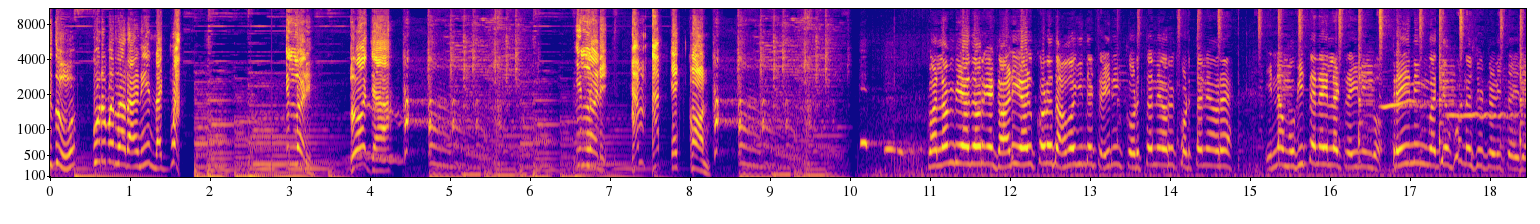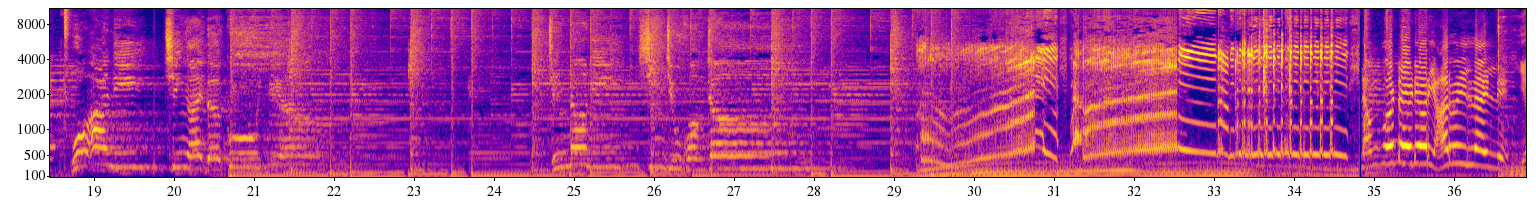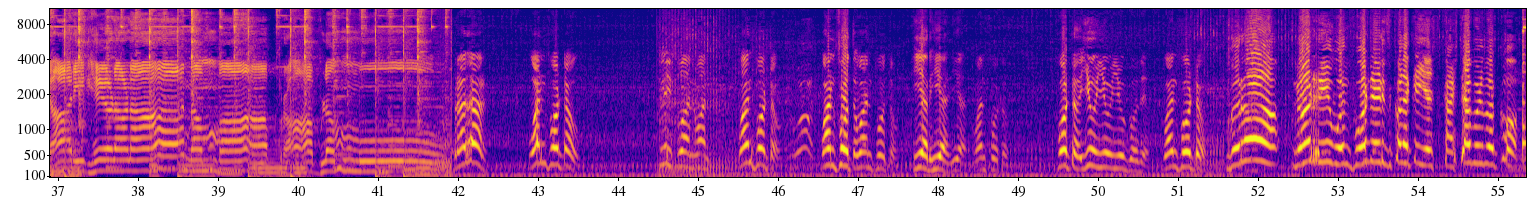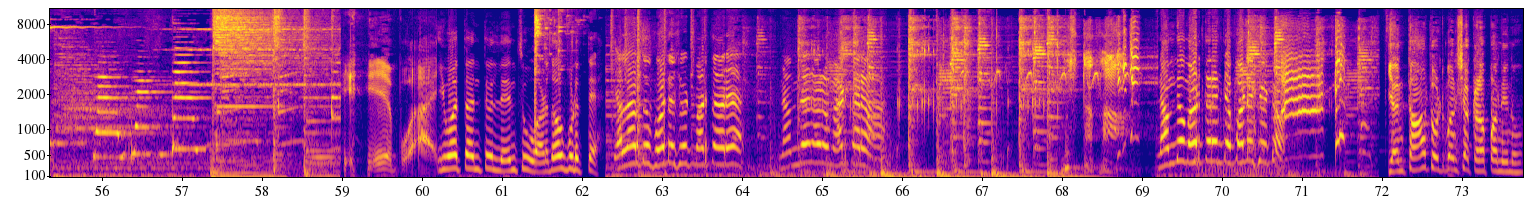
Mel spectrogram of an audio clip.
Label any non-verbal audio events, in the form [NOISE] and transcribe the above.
ಇದು ಕುರುಬನ ರಾಣಿ ನಗ್ಮ ಇಲ್ಲ ನೋಡಿ ರೋಜಾ ಇಲ್ಲ ನೋಡಿ ಹಮ್ ಅಪ್ ಎಕ್ಕಾನ್ ಕೊಲಂಬಿಯಾದವ್ರಿಗೆ ಗಾಡಿ ಹೇಳ್ಕೊಡೋದು ಅವಾಗಿಂದ ಟ್ರೈನಿಂಗ್ ಕೊಡ್ತಾನೆ ಅವ್ರೆ ಕೊಡ್ತಾನೆ ಅವ್ರೆ ಇನ್ನ ಮುಗಿತಾನೆ ಇಲ್ಲ ಟ್ರೈನಿಂಗು ಟ್ರೈನಿಂಗ್ ಮಧ್ಯೆ ಫೋಟೋ ಶೂಟ್ ನಡೀತಾ ಇದೆ 我爱你，亲爱的姑娘。见到你心就慌张。 ಯಾರೂ ಇಲ್ಲ ಇಲ್ಲಿ. ಯಾರಿಗೆ ಹೇಳೋಣ ನಮ್ಮ problem? Brother one photo please one one one photo one photo one photo here here here one photo photo you you you ಗೋದೆ one photo ಗುರು ನೋಡ್ರಿ ಒಂದ್ ಫೋಟೋ ಹಿಡಿಸ್ಕೊಳಕ್ಕೆ ಎಷ್ಟು ಕಷ್ಟ ಬೀಳ್ಬೇಕು [LAUGHS] ಇವತ್ತಂತೂ ಲೆನ್ಸು ಒಡೆದೋಗ್ಬಿಡುತ್ತೆ ಎಲ್ಲಾರ್ದು ಫೋಟೋ ಶೂಟ್ ಮಾಡ್ತಾರೆ. ನಮ್ದೇನಾರು ಮಾಡ್ತಾರ? ನಮ್ದು ಮಾಡ್ತಾರಂತೆ ಫೋಟೋ ಶೂಟ್ ಎಂತ ದೊಡ್ಡ ಮನುಷ್ಯ ಕಣಪ್ಪ ನೀನು?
